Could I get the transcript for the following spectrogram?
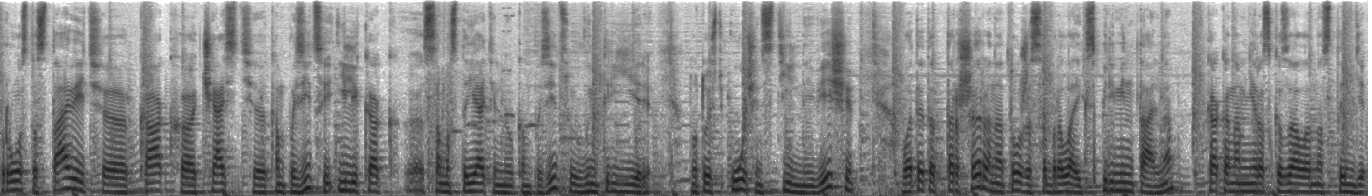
просто ставить э, как часть часть э, композиции или как э, самостоятельную композицию в интерьере. Ну, то есть очень стильные вещи. Вот этот торшер она тоже собрала экспериментально, как она мне рассказала на стенде.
